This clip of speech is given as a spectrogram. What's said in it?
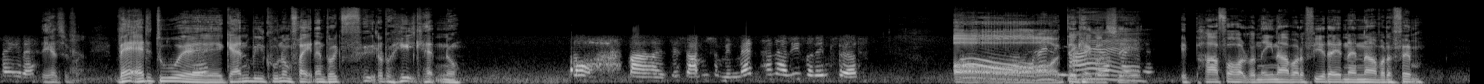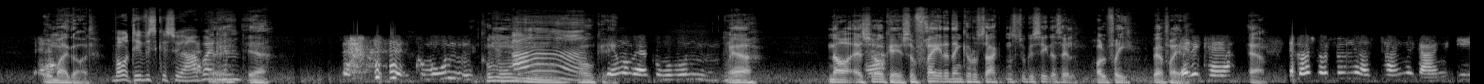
fredag. Det er altså Hvad er det, du øh, gerne ville kunne om fredagen, du ikke føler, du helt kan nu? Åh, oh, bare det samme som min mand. Han har lige fået indført. Åh, oh, det kan jeg godt se. Et parforhold, hvor den ene arbejder fire dage, den anden arbejder fem. Oh my god. Hvor det, vi skal søge arbejde henne? Ja. Kommunen. Kommunen. Ah. Okay. Det må være kommunen. Ja. Nå, altså okay, så fredag, den kan du sagtens, du kan se dig selv holde fri hver Ja, fredag. det kan jeg. Ja. Jeg kan også godt følge jeres tankegang i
